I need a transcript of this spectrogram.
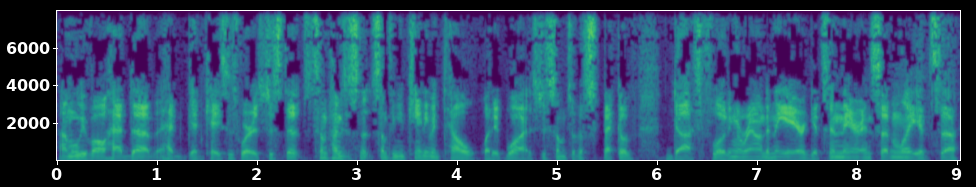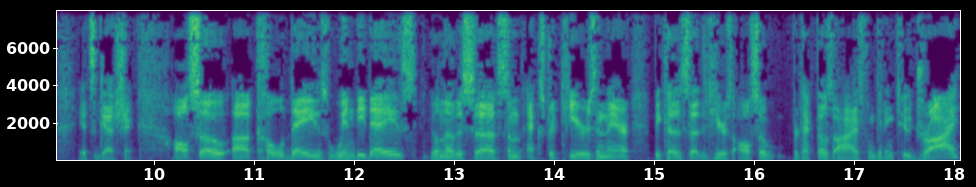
Um, we've all had, uh, had, had cases where it's just sometimes it's something you can't even tell what it was. Just some sort of speck of dust floating around in the air gets in there, and suddenly it's uh, it's gushing. Also, uh, cold days, windy days, you'll notice uh, some extra tears in there because uh, the tears also protect those eyes from getting too dry.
